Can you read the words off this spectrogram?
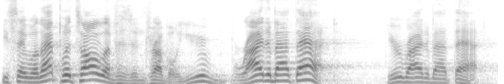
You say, Well, that puts all of us in trouble. You're right about that. You're right about that.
